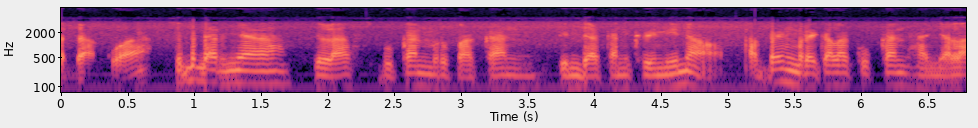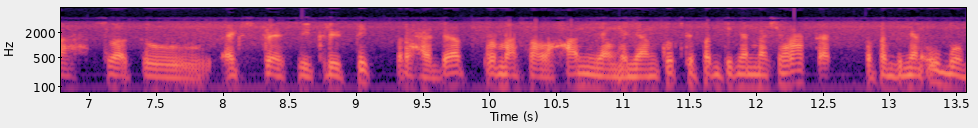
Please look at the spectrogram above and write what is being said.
terdakwa sebenarnya jelas bukan merupakan tindakan kriminal. Apa yang mereka lakukan hanyalah suatu ekspresi kritik terhadap permasalahan yang menyangkut kepentingan masyarakat, kepentingan umum,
